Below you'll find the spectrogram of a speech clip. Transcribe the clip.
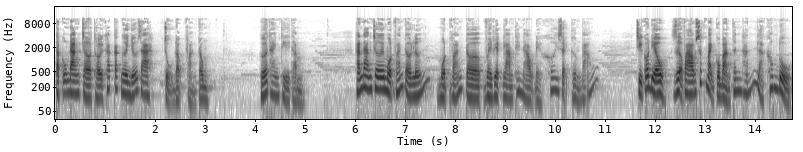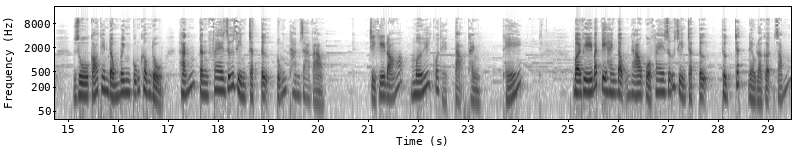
Ta cũng đang chờ thời khắc các ngươi nhớ ra, chủ động phản công. Hứa thanh thì thầm, Hắn đang chơi một ván cờ lớn, một ván cờ về việc làm thế nào để khơi dậy cơn bão. Chỉ có điều, dựa vào sức mạnh của bản thân hắn là không đủ, dù có thêm đồng minh cũng không đủ, hắn cần phe giữ gìn trật tự cũng tham gia vào. Chỉ khi đó mới có thể tạo thành thế. Bởi vì bất kỳ hành động nào của phe giữ gìn trật tự thực chất đều là gợn sóng,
